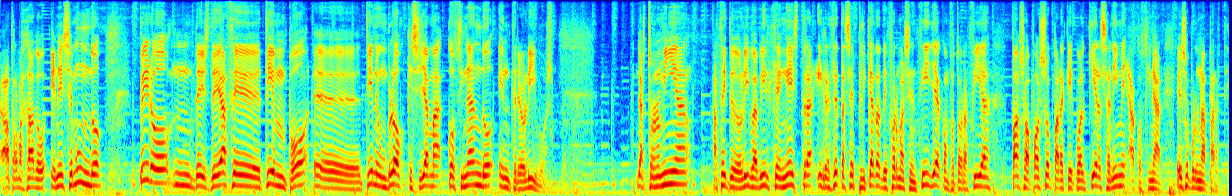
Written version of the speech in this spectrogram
ha trabajado en ese mundo, pero mm, desde hace tiempo eh, tiene un blog que se llama Cocinando entre Olivos gastronomía, aceite de oliva virgen extra y recetas explicadas de forma sencilla, con fotografías, paso a paso, para que cualquiera se anime a cocinar. Eso por una parte.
